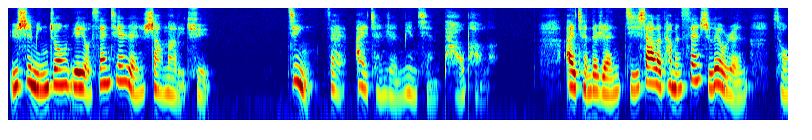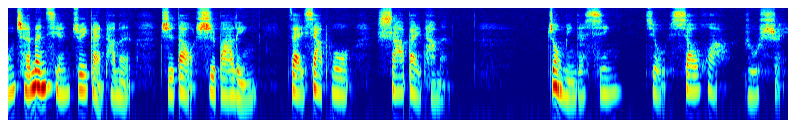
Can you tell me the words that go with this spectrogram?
于是民中约有三千人上那里去，竟在爱城人面前逃跑了。爱城的人击杀了他们三十六人，从城门前追赶他们，直到士巴林，在下坡杀败他们。众民的心就消化如水。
